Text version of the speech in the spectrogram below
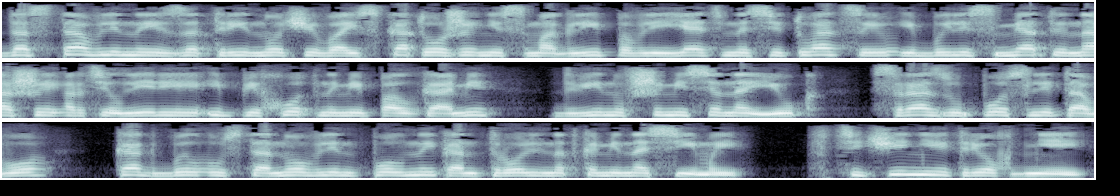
Доставленные за три ночи войска тоже не смогли повлиять на ситуацию и были смяты нашей артиллерией и пехотными полками, двинувшимися на юг, сразу после того, как был установлен полный контроль над Каменосимой. В течение трех дней,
